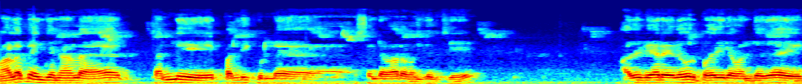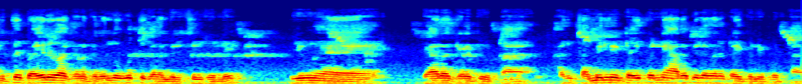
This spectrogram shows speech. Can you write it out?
மழை பெஞ்சனால தண்ணி பள்ளிக்குள்ளே சென்ற வாரம் வந்துருச்சு. அது வேறு ஏதோ ஒரு பகுதியில் வந்ததை எடுத்து பயிறுவா கிணத்துலேருந்து ஊற்று கிளம்பிடுச்சுன்னு சொல்லி இவங்க யாரோ கிளப்பி விட்டா. அது தமிழ்லையும் டைப் பண்ணி அரபியில் வேறு டைப் பண்ணி போட்டா.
